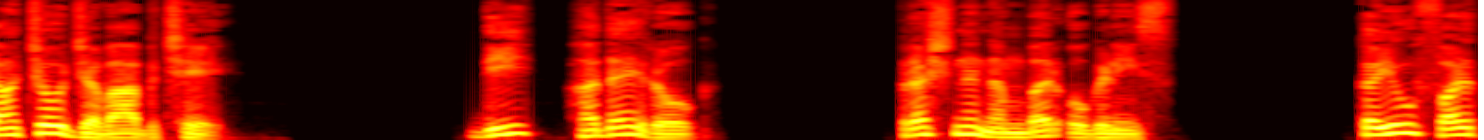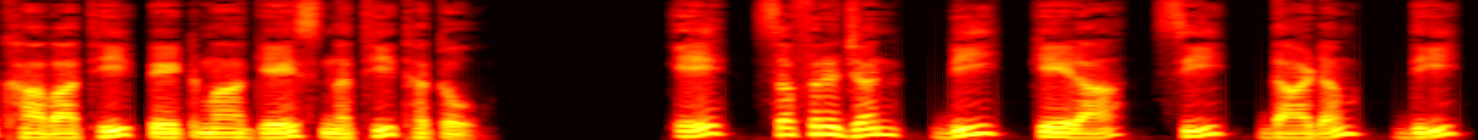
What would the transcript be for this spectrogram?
સાચો જવાબ છે. દી, હૃદય રોગ. પ્રશ્ન નંબર ઓગણીસ. કયું ફળ ખાવાથી પેટમાં ગેસ નથી થતો? એ, સફરજન, બી, કેળા, સી, દાડમ દી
